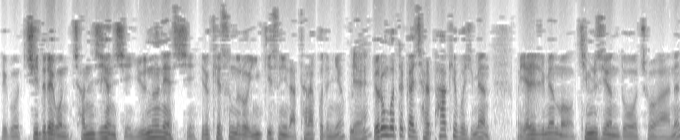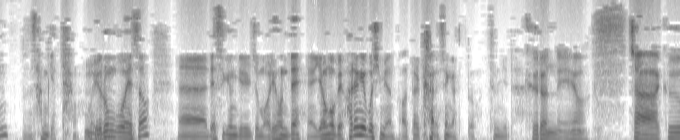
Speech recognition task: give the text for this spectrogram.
그리고 G드래곤 전지현 씨, 윤은혜 씨 이렇게 순으로 인기 순위 나타났거든요. 예. 이런 것들까지 잘 파악해 보시면 뭐 예를 들면 뭐 김수현도 좋아하는 무슨 삼계탕 뭐 음. 이런 거에서 어, 내수 경기를 좀 어려운데 에, 영업에 활용해 보시면 어떨까 하는 생각도 듭니다. 그렇네요. 자, 그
